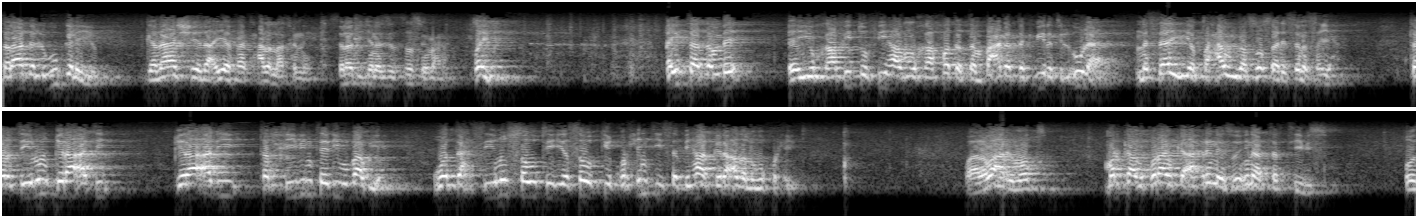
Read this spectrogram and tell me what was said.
salaada lagu gelayo gadaasheeda ayaa faatixada la akrinaya salaada janaasada saas way maanaa ayib qaybtaa dambe ee yukhaafitu fiiha mukhaafatatan bacda takbiirati luulaa nasaa-i iyo taxaawi baa soo saaray sana saxiixa tartiilu lqiraa'ati qiraa'adii tartiibinteedii buu baabu yahay. Wa taxsiinu sawti iyo sawtkii qurxintiisa bihaa qiraa'ada lagu qurxiyo. Waa laba arrimood. Markaad qur'aanka akrinayso inaad tartiibiso oo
